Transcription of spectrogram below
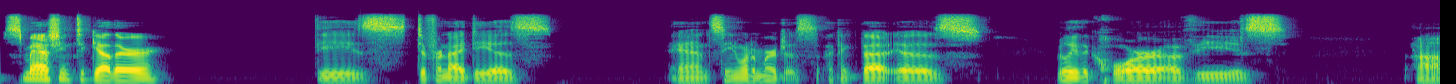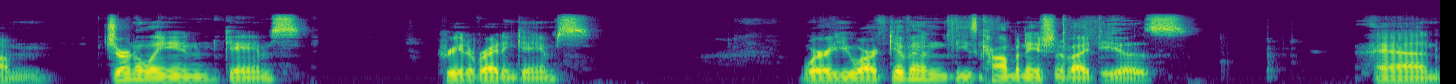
smashing together these different ideas and seeing what emerges. I think that is really the core of these um, journaling games, creative writing games, where you are given these combination of ideas and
